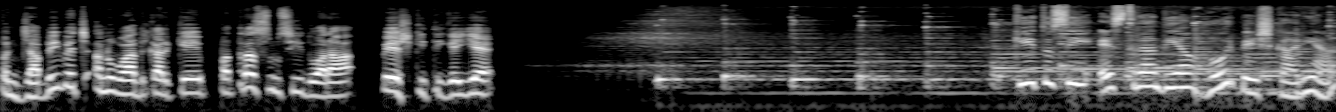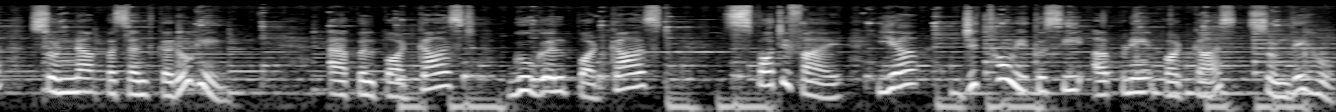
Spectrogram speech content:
ਪੰਜਾਬੀ ਵਿੱਚ ਅਨੁਵਾਦ ਕਰਕੇ ਪਤਰਸ ਮਸੀਹ ਦੁਆਰਾ ਪੇਸ਼ ਕੀਤੀ ਗਈ ਹੈ। ਕੀ ਤੁਸੀਂ ਇਸ ਤਰ੍ਹਾਂ ਦੀਆਂ ਹੋਰ ਪੇਸ਼ਕਾਰੀਆਂ ਸੁਣਨਾ ਪਸੰਦ ਕਰੋਗੇ? Apple Podcast, Google Podcast, Spotify ਜਾਂ ਜਿੱਥੋਂ ਵੀ ਤੁਸੀਂ ਆਪਣੇ ਪੋਡਕਾਸਟ ਸੁਣਦੇ ਹੋ।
